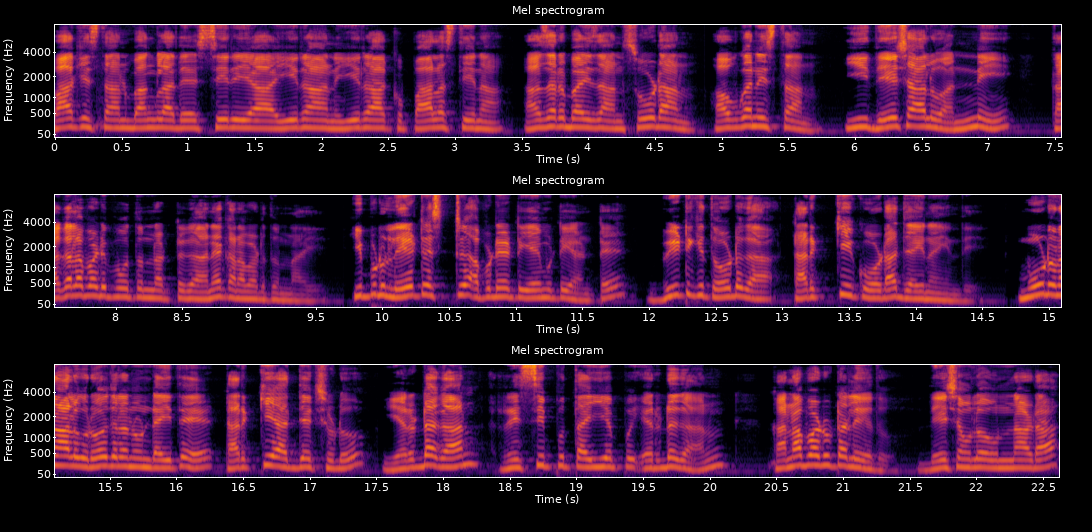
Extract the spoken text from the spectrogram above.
Pakistan Bangladesh Syria Iran Iraq Palestine Azerbaijan Sudan Afghanistan ఈ దేశాలు అన్నీ తగలబడిపోతున్నట్టుగానే కనబడుతున్నాయి. ఇప్పుడు లేటెస్ట్ అప్డేట్ ఏమిటి అంటే వీటికి తోడుగా టర్కీ కూడా జైన్ అయింది. మూడు నాలుగు రోజుల నుండి అయితే టర్కీ అధ్యక్షుడు ఎర్డగాన్ రెసిప్ తయ్యప్ ఎర్డగాన్ కనబడుటలేదు. దేశంలో ఉన్నాడా?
